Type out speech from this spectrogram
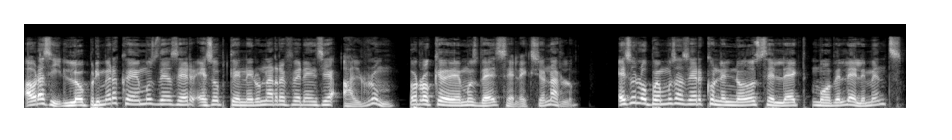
Ahora sí, lo primero que debemos de hacer es obtener una referencia al room, por lo que debemos de seleccionarlo. Eso lo podemos hacer con el nodo Select Model Elements,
